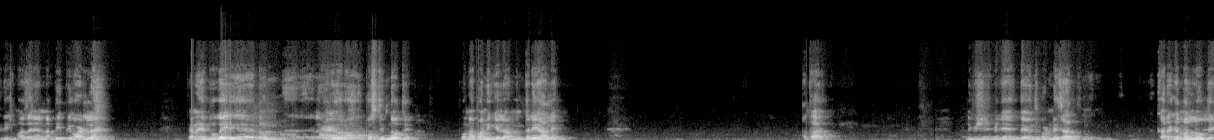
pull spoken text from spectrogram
गिरीश महाजन यांना बीपी वाढलं. कारण हे दोघेही दोन वेळेवर उपस्थित नव्हते. फोनाफानी केल्यानंतर हे आले. आता विशेष म्हणजे देवेंद्र फडणवीस आज कार्यक्रमाला नव्हते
